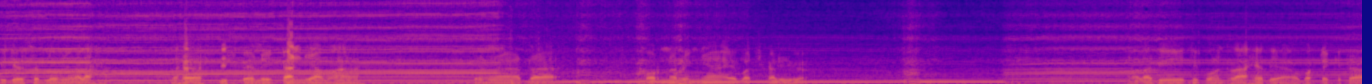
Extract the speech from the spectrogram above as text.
video sebelumnya malah disepelekan Yamaha ternyata corneringnya hebat sekali juga. Malah di tikungan terakhir ya overtake kita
